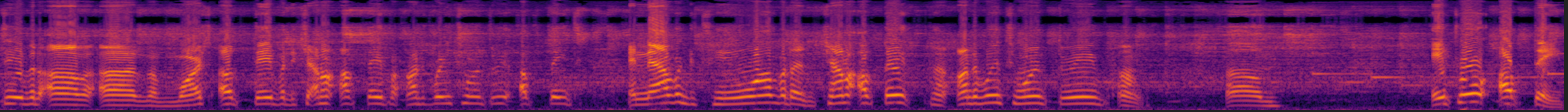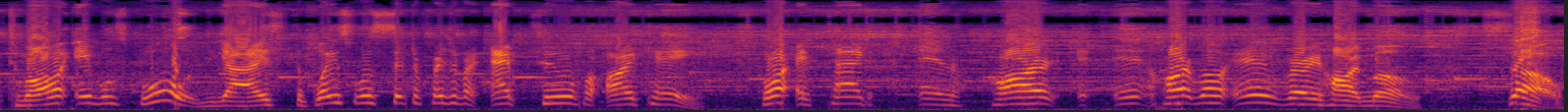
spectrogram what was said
did um uh the March update for the channel update for Underbrain 213 updates and now we continue on with the channel update the Underbrain 213 um um April update. Tomorrow, April's Fool, you guys. The place will set the pressure for Act 2 for arcade. Score attack in hard, in hard mode and very hard mode. So,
